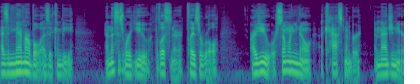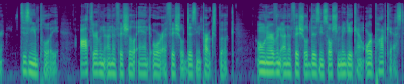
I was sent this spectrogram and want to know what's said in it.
as memorable as it can be. And this is where you, the listener, plays a role. Are you or someone you know a cast member, Imagineer, Disney employee, author of an unofficial and or official Disney Parks book, owner of an unofficial Disney social media account or podcast,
